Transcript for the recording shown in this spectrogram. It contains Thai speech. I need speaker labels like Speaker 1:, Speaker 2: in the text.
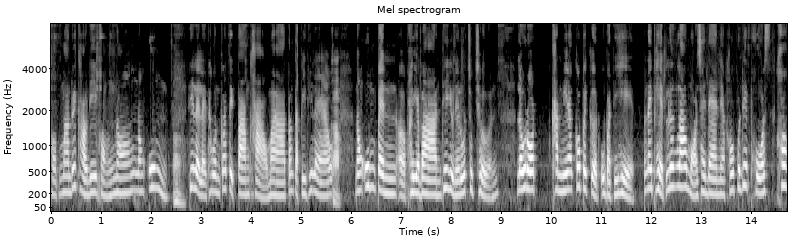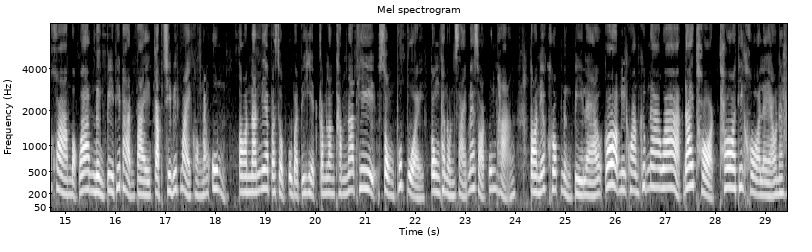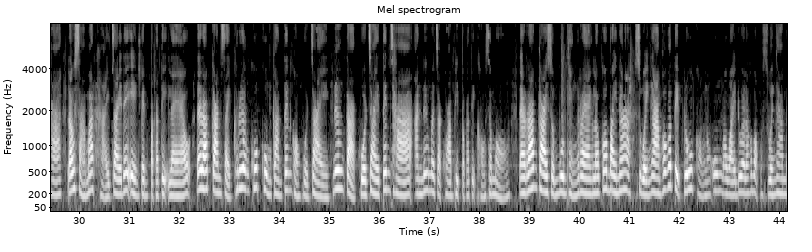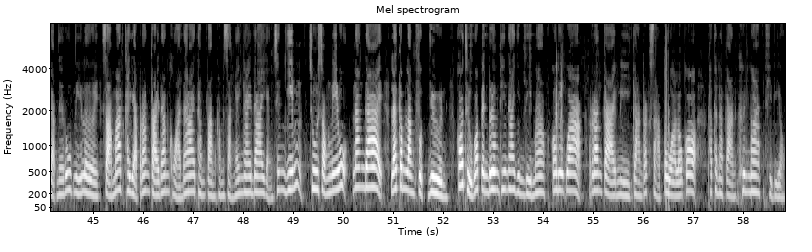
Speaker 1: ขอมาด้วยข่าวดีของน้องน้องอุ้ม
Speaker 2: อ่า
Speaker 1: ที่หลายๆท่านก็ติดตามข่าวมาตั้งแต่ปีที่แล้ว
Speaker 2: ครับ
Speaker 1: น้องอุ้มเป็นเอ่อพยาบาลที่อยู่ในรถฉุกเฉิน แล้วรถคันนี้ก็ไปเกิดอุบัติเหตุ ในเพจเรื่องเล่าหมอชายแดนเนี่ยเขาได้โพสต์ ข้อความบอกว่า 1 ปีที่ผ่านไปกับชีวิตใหม่ของน้องอุ้ม ตอนนั้นเนี่ยประสบอุบัติเหตุกำลังทำหน้าที่ส่งผู้ป่วย ตรงถนนสายแม่สอดอุ้มผาง ตอนนี้ครบ 1 ปีแล้ว ก็มีความคืบหน้าว่าได้ถอดท่อที่คอแล้วนะคะ แล้วสามารถหายใจได้เองเป็นปกติแล้ว ได้รับการใส่เครื่องควบคุมการเต้นของหัวใจ เนื่องจากหัวใจเต้นช้า อันเนื่องมาจากความผิดปกติของสมอง แต่ร่างกายสมบูรณ์แข็งแรง แล้วก็ใบหน้าสวยงามเขาก็ติดรูปของน้องอุ้มเอาไว้ด้วยแล้วเขาบอกสวยงามแบบในรูปนี้เลย สามารถขยับร่างกายด้านขวาได้ทำตามคำสั่งง่าย ๆ ได้อย่างเช่นยิ้ม ชู 2 นิ้วนั่งได้ และกำลังฝึกยืน ก็ถือว่าเป็นเรื่องที่น่ายินดีมาก ก็เรียกว่าร่างกายมีการรักษาตัวแล้วก็พัฒนาการขึ้นมากทีเดียว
